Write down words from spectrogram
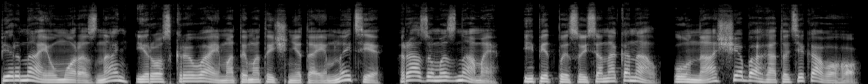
Пірнай у море знань і розкривай математичні таємниці разом із нами. І підписуйся на канал. У нас ще багато цікавого.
